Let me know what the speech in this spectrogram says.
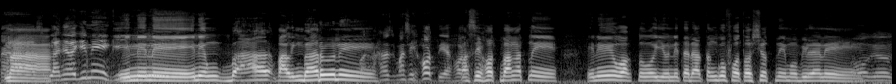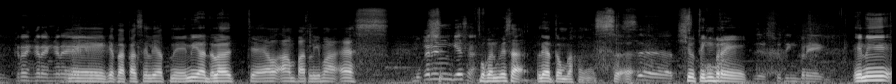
Nah, Nah, sebelahnya lagi nih. gini. ini nih, ini yang ba- paling baru nih. Mas- masih hot ya, hot. Masih hot banget nih. Ini waktu unitnya datang gue photoshoot nih mobilnya nih. Oh, keren keren keren. Nih, kita kasih lihat nih. Ini adalah CLA45S. Bukan yang biasa. Bukan biasa. Lihat dong belakangnya. Set. Set. Shooting brake. Ya, shooting brake. Ini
